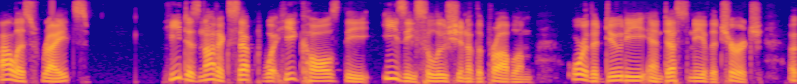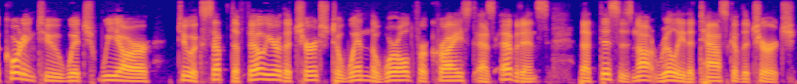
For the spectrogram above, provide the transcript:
Allis writes, he does not accept what he calls the easy solution of the problem, or the duty and destiny of the Church, according to which we are to accept the failure of the Church to win the world for Christ as evidence that this is not really the task of the Church,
